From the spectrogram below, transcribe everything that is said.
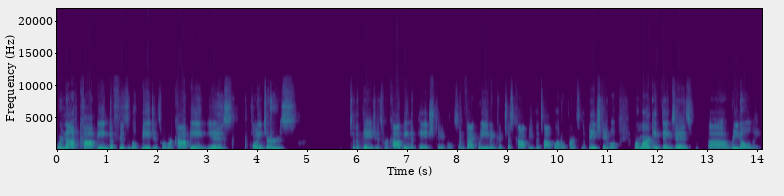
we're not copying the physical pages. What we're copying is pointers to the pages. We're copying the page tables. In fact, we even could just copy the top level parts of the page table. We're marking things as uh, read only,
